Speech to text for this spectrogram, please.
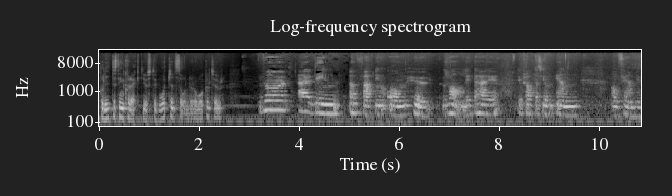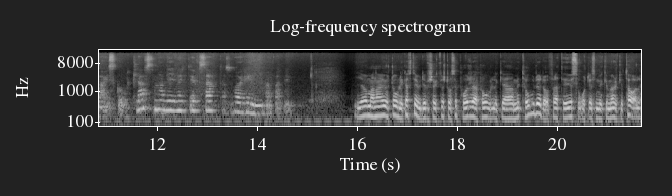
politiskt inkorrekt just i vår tidsålder och vår kultur. Vad är din uppfattning om hur vanligt det här är? Det pratas ju om en av fem i varje skolklass som har blivit utsatt. Alltså, vad är din uppfattning? Ja, man har gjort olika studier och försökt förstå sig på det där på olika metoder då för att det är ju svårt, det är så mycket mörkertal.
